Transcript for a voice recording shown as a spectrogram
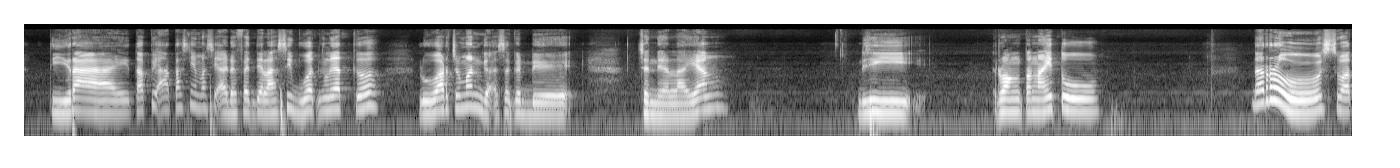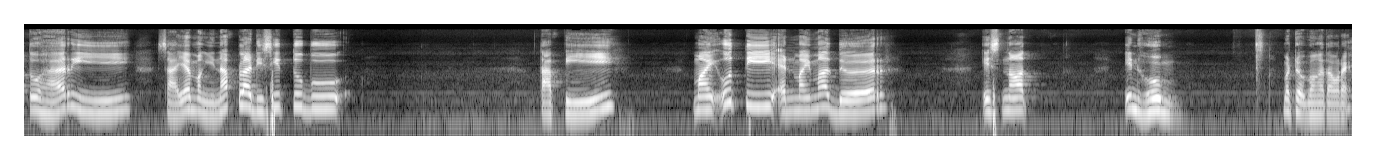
tirai. Tapi atasnya masih ada ventilasi buat ngelihat ke luar cuman nggak segede jendela yang di ruang tengah itu. Terus suatu hari saya menginaplah di situ bu. Tapi my uti and my mother is not in home medok banget tau rek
